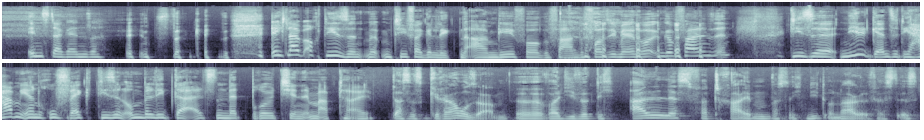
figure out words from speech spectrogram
Instagänse. Instagänse. Ich glaube, auch die sind mit einem tiefer gelegten AMG vorgefahren, bevor sie mir in den Rücken gefallen sind. Diese Nilgänse, die haben ihren Ruf weg. Die sind unbeliebter als ein Mettbrötchen im Abteil. Das ist grausam, äh, weil die wirklich alles vertreiben, was nicht nied- und nagelfest ist.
